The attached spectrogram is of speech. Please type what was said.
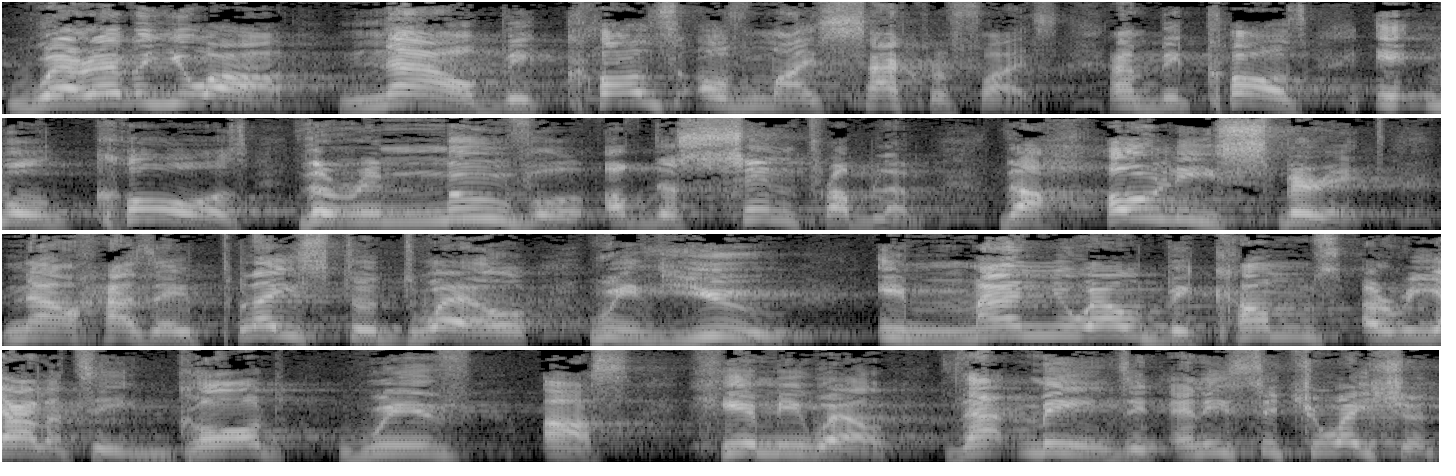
Wherever you are, now because of my sacrifice and because it will cause the removal of the sin problem, the Holy Spirit now has a place to dwell with you. Emmanuel becomes a reality, God with us. Hear me well. That means in any situation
